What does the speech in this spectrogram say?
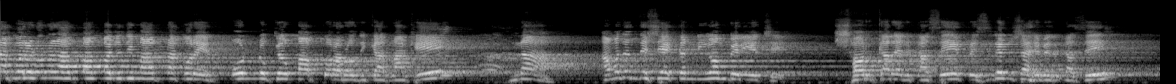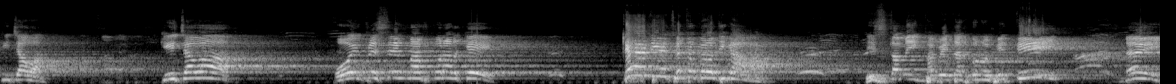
না করেন, ওনার আব্বা আম্মা যদি মাফ না করেন, অন্য কেউ মাফ করার অধিকার রাখে? না। আমাদের দেশে একটা নিয়ম বেরিয়েছে, সরকারের কাছে, প্রেসিডেন্ট সাহেবের কাছে কি চাওয়া? কি চাওয়া? ওই প্রেসিডেন্ট মাফ করার কে? কে দিয়েছে তোকে অধিকার? ইসলামিক ভাবে এটার কোনো ভিত্তি নেই।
